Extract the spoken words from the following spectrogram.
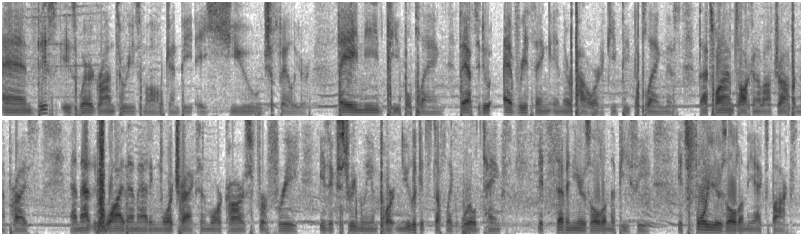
And this is where Gran Turismo can be a huge failure. They need people playing. They have to do everything in their power to keep people playing this. That's why I'm talking about dropping the price. And that is why them adding more tracks and more cars for free is extremely important. You look at stuff like World Tanks, it's seven years old on the PC, it's four years old on the Xbox,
